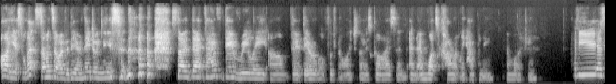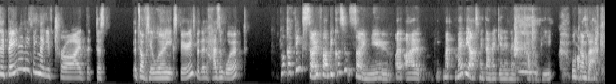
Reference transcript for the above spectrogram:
"Oh yes, well that's so and so over there, and they're doing this." And so that they have, they're really um, they're, they're a wealth of knowledge, those guys, and and and what's currently happening and working. Have you, has there been anything that you've tried that just, it's obviously a learning experience, but that hasn't worked? Look, I think so far, because it's so new, I, I maybe ask me that again in a couple of years. we'll come back.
